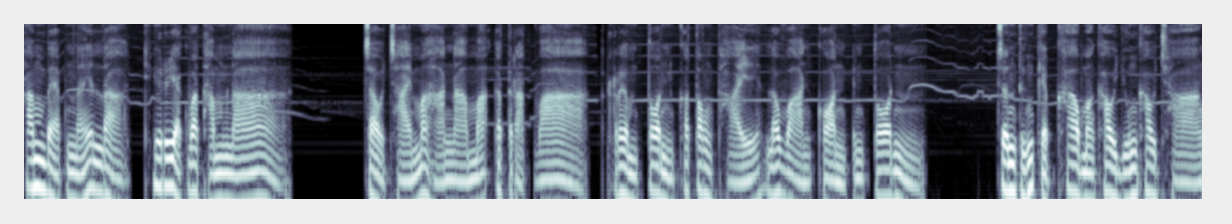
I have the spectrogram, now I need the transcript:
ทำแบบไหนล่ะที่เรียกว่าทำนา เจ้าชายมหานามะก็ตรัสว่า เริ่มต้นก็ต้องไถและหว่านก่อนเป็นต้น จนถึงเก็บข้าวมาเข้ายุ้งเข้าฉาง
